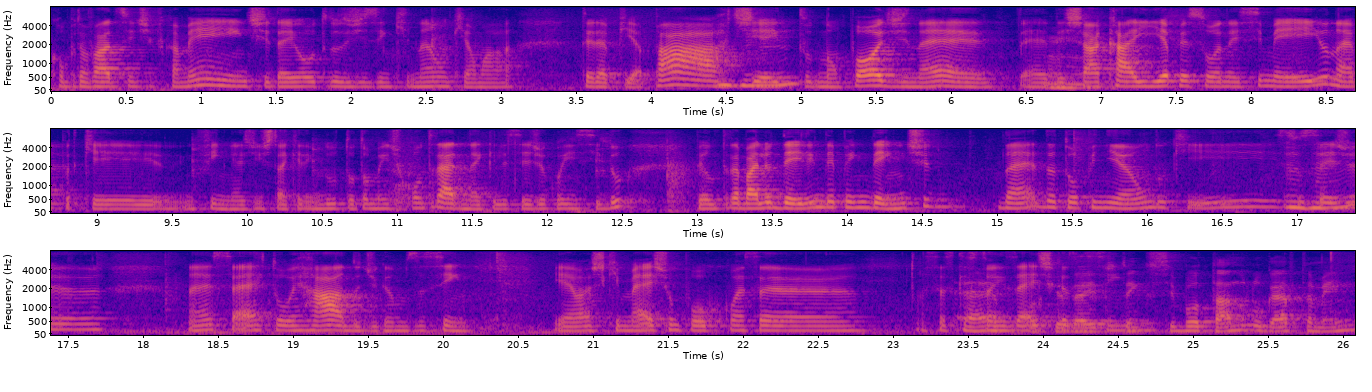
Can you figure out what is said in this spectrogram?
comprovado cientificamente, daí outros dizem que não, que é uma terapia à parte, uhum. e aí tu não pode, né, é, uhum. deixar cair a pessoa nesse meio, né, porque, enfim, a gente está querendo totalmente o contrário, né, que ele seja conhecido pelo trabalho dele, independente, né, da tua opinião do que isso uhum. seja, né, certo ou errado, digamos assim. E eu acho que mexe um pouco com essa essas é, questões é, éticas daí assim. tu tem que se botar no lugar também,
